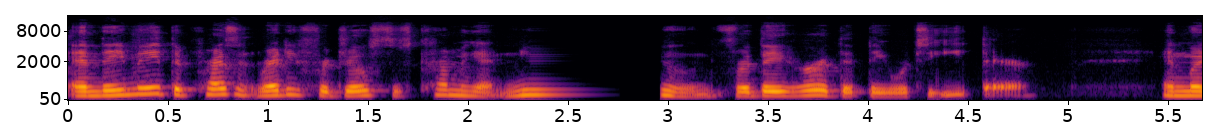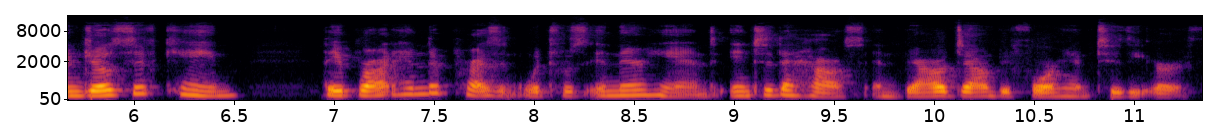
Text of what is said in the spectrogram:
And they made the present ready for Joseph's coming at noon, for they heard that they were to eat there. And when Joseph came, they brought him the present which was in their hand into the house, and bowed down before him to the earth.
